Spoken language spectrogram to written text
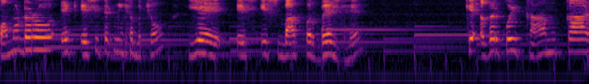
पोमोडोरो एक ऐसी टेक्निक है बच्चों, ये इस इस बात पर बेस्ड है कि अगर कोई काम का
